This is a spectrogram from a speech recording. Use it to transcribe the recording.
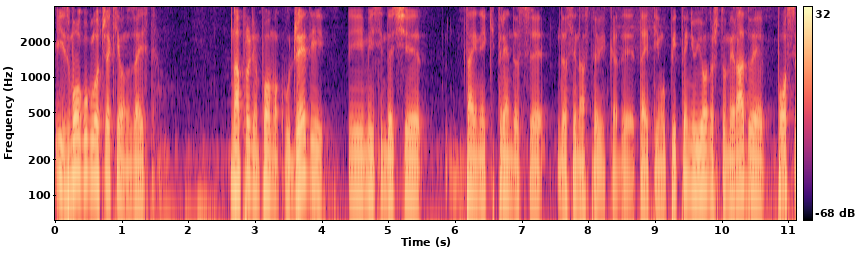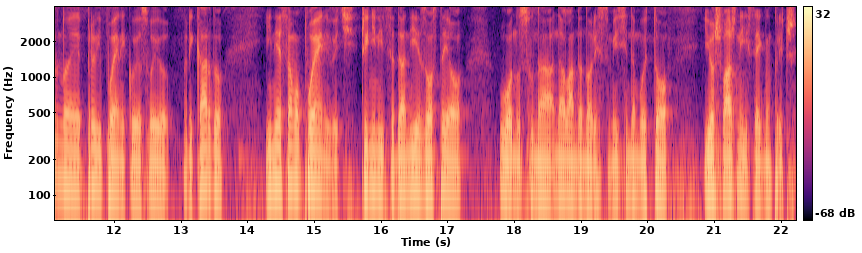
iz mog ugla očekivano, zaista. Napravljen pomak u Jedi i mislim da će taj neki trend da se, da se nastavi kada je taj tim u pitanju i ono što me raduje posebno je prvi poeni koji je osvojio Ricardo i ne samo poeni, već činjenica da nije zostajao u odnosu na, na Landa Norris. Mislim da mu je to još važniji segment priče.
